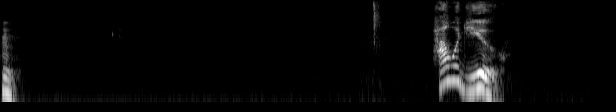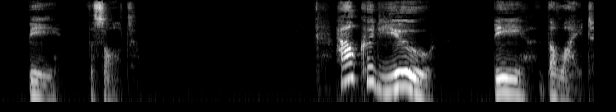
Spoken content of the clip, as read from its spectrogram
Hmm. How would you be the salt? How could you be the light?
